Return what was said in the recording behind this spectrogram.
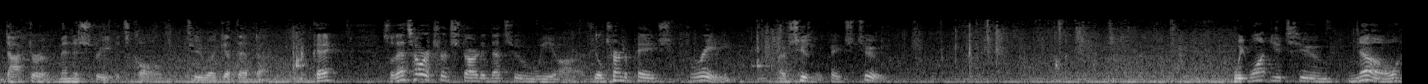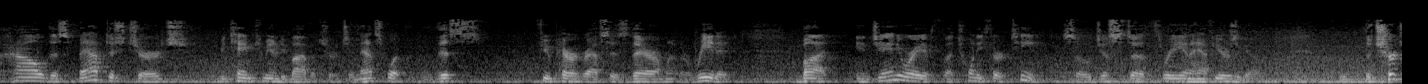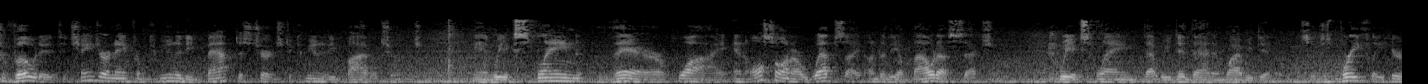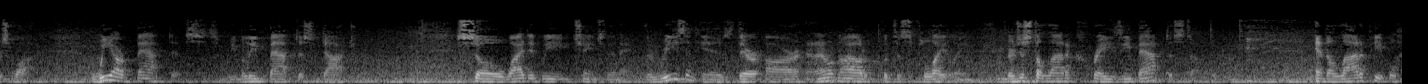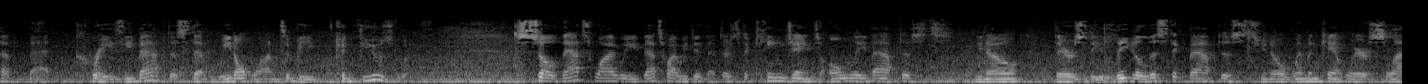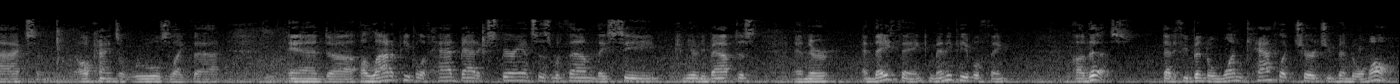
Doctor of Ministry, it's called, to uh, get that done. Okay? So that's how our church started. That's who we are. If you'll turn to page three, excuse me, page two, we want you to know how this Baptist church became Community Bible Church. And that's what this few paragraphs is there. I'm not going to read it. But in January of uh, 2013, so just uh, three and a half years ago, the church voted to change our name from Community Baptist Church to Community Bible Church. And we explain there why, and also on our website under the About Us section, we explain that we did that and why we did it. So just briefly, here's why. We are Baptists. We believe Baptist doctrine. So why did we change the name? The reason is there are, and I don't know how to put this politely, there are just a lot of crazy Baptists out there. And a lot of people have met crazy Baptists that we don't want to be confused with. So that's why we that's why we did that. There's the King James only Baptists, you know. There's the legalistic Baptists, you know, women can't wear slacks and all kinds of rules like that. And uh, a lot of people have had bad experiences with them. They see Community Baptists, and they're and they think many people think uh, this that if you've been to one Catholic church, you've been to them all.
